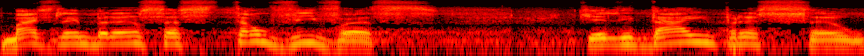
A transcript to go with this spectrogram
mas lembranças tão vivas que ele dá a impressão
